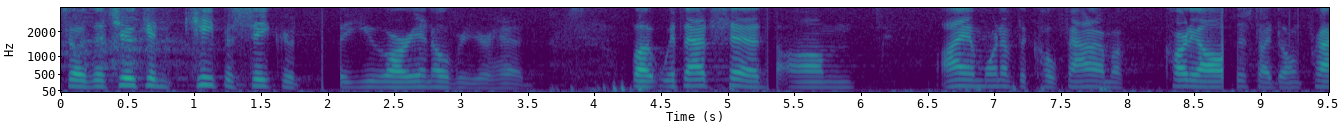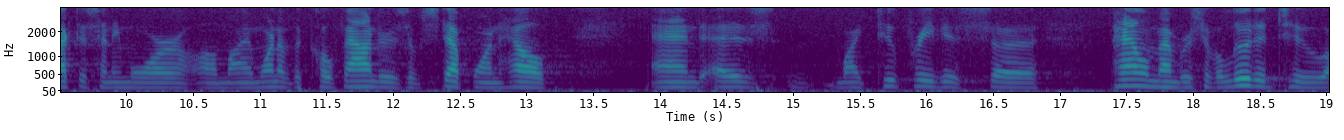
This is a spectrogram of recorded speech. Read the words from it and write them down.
so that you can keep a secret you are in over your head. But with that said, um, I am one of the co-founders. I'm a cardiologist. I don't practice anymore. Um, I'm one of the co-founders of StepOne Health. And as my two previous uh, panel members have alluded to,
